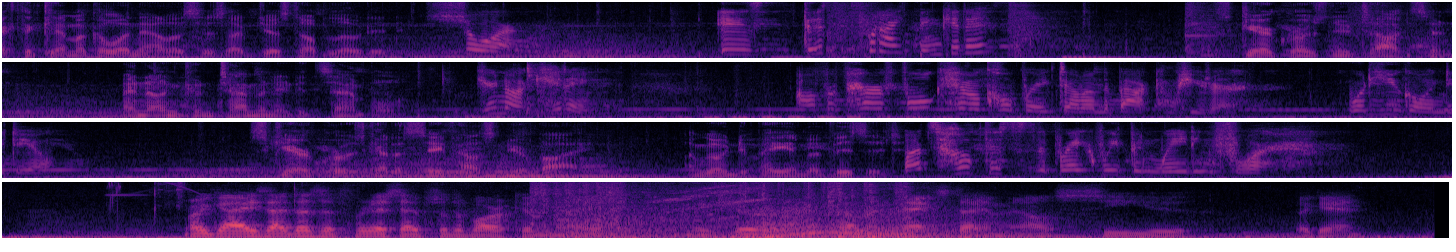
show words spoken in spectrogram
Check the chemical analysis I've just uploaded. Sure. Is this what I think it is? Scarecrow's new toxin. An uncontaminated sample. You're not kidding. I'll prepare a full chemical breakdown on the back computer. What are you going to do? Scarecrow's got a safe house nearby. I'm going to pay him a visit. Let's hope this is the break we've been waiting for. Alright guys, that does it for this episode of Arkham Knight. Make sure you come in next time and I'll see you again.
